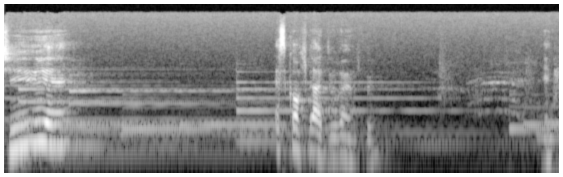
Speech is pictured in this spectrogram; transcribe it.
Tu es. Est-ce qu'on peut adorer un peu? Et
